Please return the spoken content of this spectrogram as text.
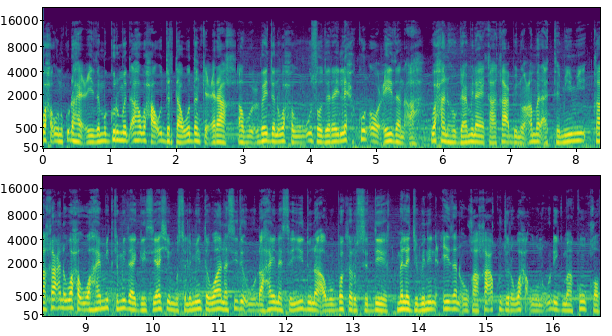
waxa uuna ku dhahay ciidamo gurmad ah waxaa u dirtaa waddanka ciraaq abuu cubaydana waxa uu u soo diray lix oo ciidan ah waxaana hogaaminaya qaaqaac binu camar attamiimi qaaqaacna waxa uu ahay mid ka mid ah geesiyaashii muslimiinta waana sida uu dhahayna sayiduna abuubakar sidiiq ma la jebinin ciidan uu qaaqaac ku jiro waxa uuna u dhigmaa kun qof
